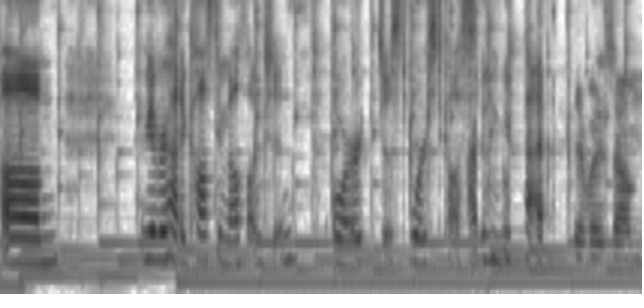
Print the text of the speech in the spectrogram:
Um, have you ever had a costume malfunction, or just worst costume you've had? There was um,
